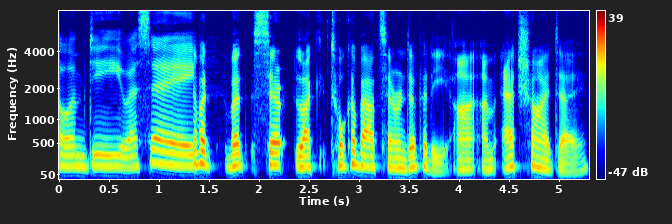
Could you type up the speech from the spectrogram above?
OMD USA. Yeah, but but ser- like talk about serendipity. I, I'm at Chiat Day.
